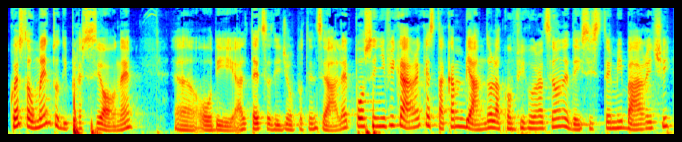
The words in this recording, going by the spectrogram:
Questo aumento di pressione eh, o di altezza di geopotenziale può significare che sta cambiando la configurazione dei sistemi barici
